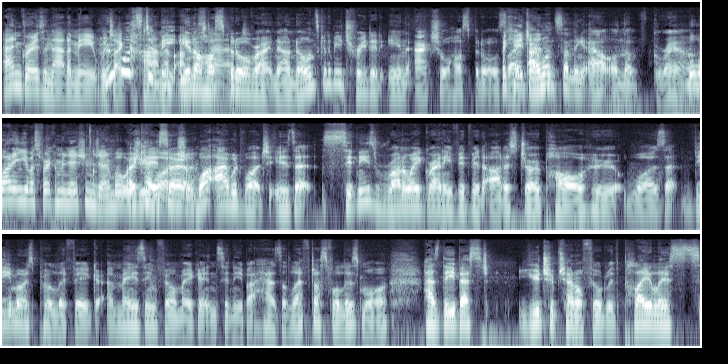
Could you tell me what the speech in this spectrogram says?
and Grey's Anatomy, which Who I wants to kind be of in a hospital right now? No one's going to be treated in actual hospitals. Okay, like, I want something out on the ground. Well, why don't you give us a recommendation, Jen? What would Okay, you watch? Okay, so what I would watch is that Sydney's runaway granny vidvid artist Joe Poll, who was the most prolific, amazing filmmaker in Sydney, but has left us for Lismore, has the best YouTube channel filled with playlists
